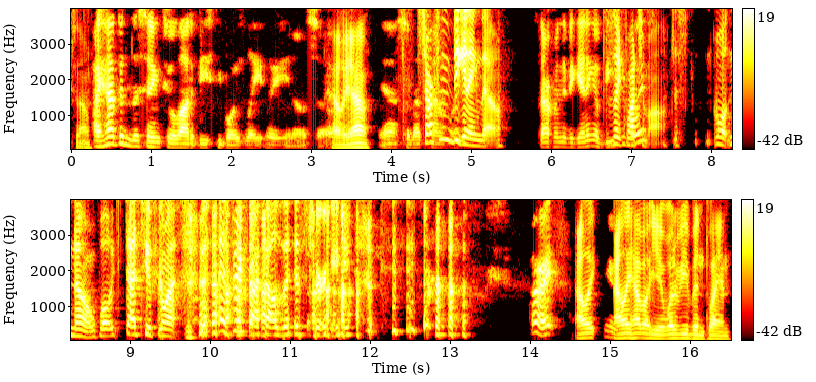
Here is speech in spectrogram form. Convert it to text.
So I have been listening to a lot of Beastie Boys lately, you know. So hell yeah. yeah, so that's Start from the what- beginning though. Start from the beginning of Just Beastie like watch Boys. them all. Just well, no, well that too if you want. Big Rap Pals the history. All right. Ali, Yes. Ali, how about you? What have you been playing?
